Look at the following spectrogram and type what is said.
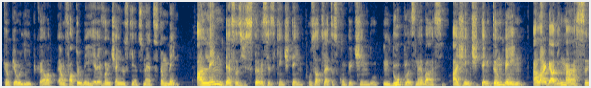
campeã olímpica, ela é um fator bem relevante aí nos 500 metros também. Além dessas distâncias que a gente tem os atletas competindo em duplas, né, Bassi? A gente tem também a largada em massa,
